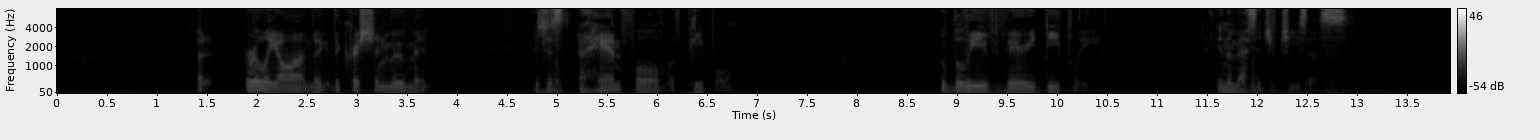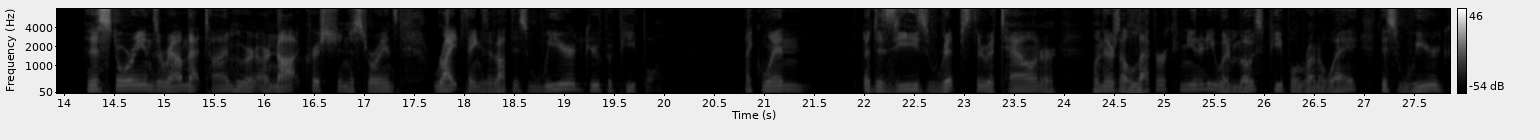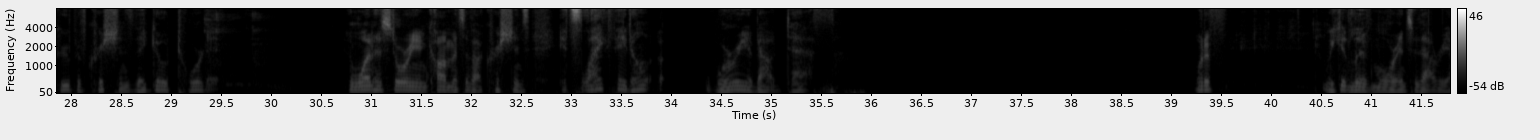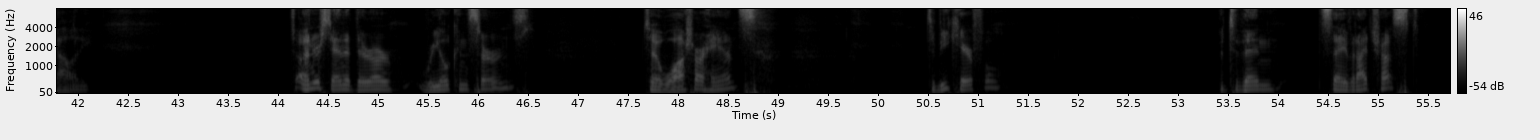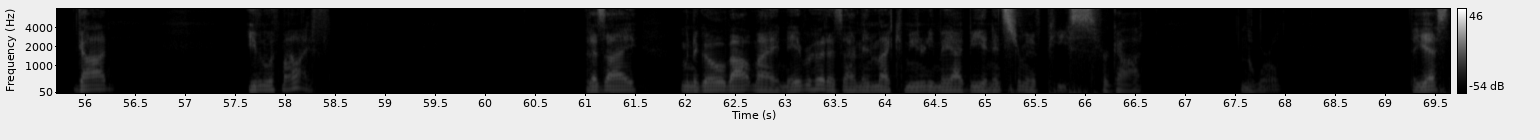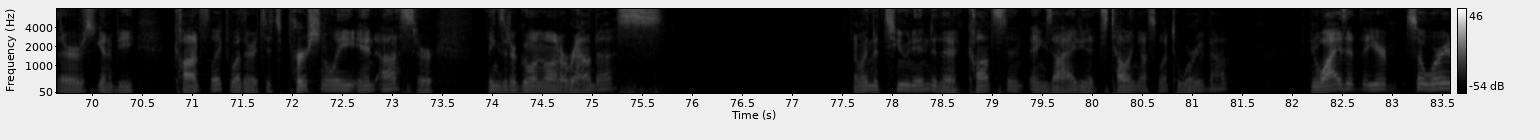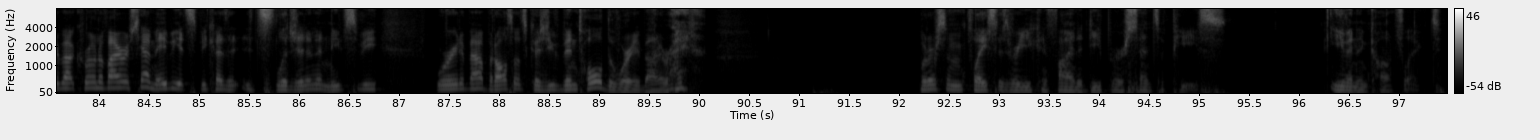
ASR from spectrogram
But early on, the, the Christian movement is just a handful of people who believed very deeply in the message of Jesus. And historians around that time who are, are not Christian historians write things about this weird group of people. Like when a disease rips through a town or when there's a leper community, when most people run away, this weird group of Christians, they go toward it. And one historian comments about Christians it's like they don't worry about death. What if we could live more into that reality? To understand that there are real concerns, to wash our hands, to be careful, but to then say, But I trust God even with my life. That as I I'm going to go about my neighborhood as I'm in my community. May I be an instrument of peace for God in the world. That yes, there's going to be conflict, whether it's, it's personally in us or things that are going on around us. I'm going to tune into the constant anxiety that's telling us what to worry about. And why is it that you're so worried about coronavirus? Yeah, maybe it's because it, it's legitimate and needs to be worried about, but also it's because you've been told to worry about it, right? What are some places where you can find a deeper sense of peace, even in conflict?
